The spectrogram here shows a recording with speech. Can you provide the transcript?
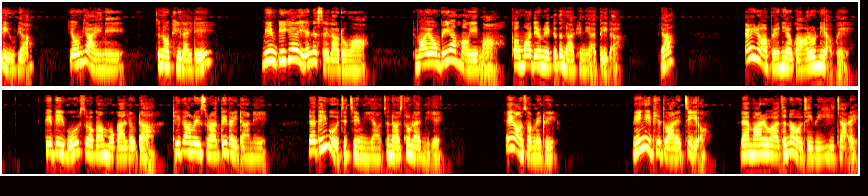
သိဘူးဗျပြုံးပြရင်လည်းကျွန်တော်ဖြေလိုက်တယ်မင်းပြီးခဲ့တဲ့ရက်20လောက်တုန်းက ဓမ္မယုံဘေးရမှောင်ရိပ်မှာကောင်မတယောက်နဲ့ပြဿနာဖြစ်နေတာသိလားဗျာအဲ့တော့ဘယ်နှစ်ယောက်ကငါတို့နှစ်ယောက်ပဲကေတီကိုစော်ကားမော်ကားလောက်တာဒီကောင်လေးဆိုတာသိလိုက်တာနဲ့လက်သေးကိုကြစ်ကြစ်မိအောင်ကျွန်တော်ဆုပ်လိုက်မိရဲ့ဟဲ့ကောင်စော်မင်းထွေးမင်းကြီးဖြစ်သွားတယ်ကြည့်ရောလမ်းဘားတို့ကကျွန်တော်ကိုကြည့်ပြီးရီကြတယ်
